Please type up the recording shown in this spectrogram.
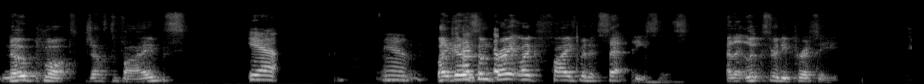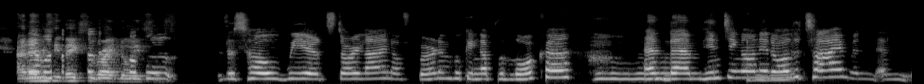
no plot, just vibes. Yeah. Yeah. mhm. Like there are some great like five minute set pieces, and it looks really pretty, and There was everything makes the also right the noises. Whole- This whole weird storyline of Burnham hooking up with Lorca and them hinting on it all the time, and and,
